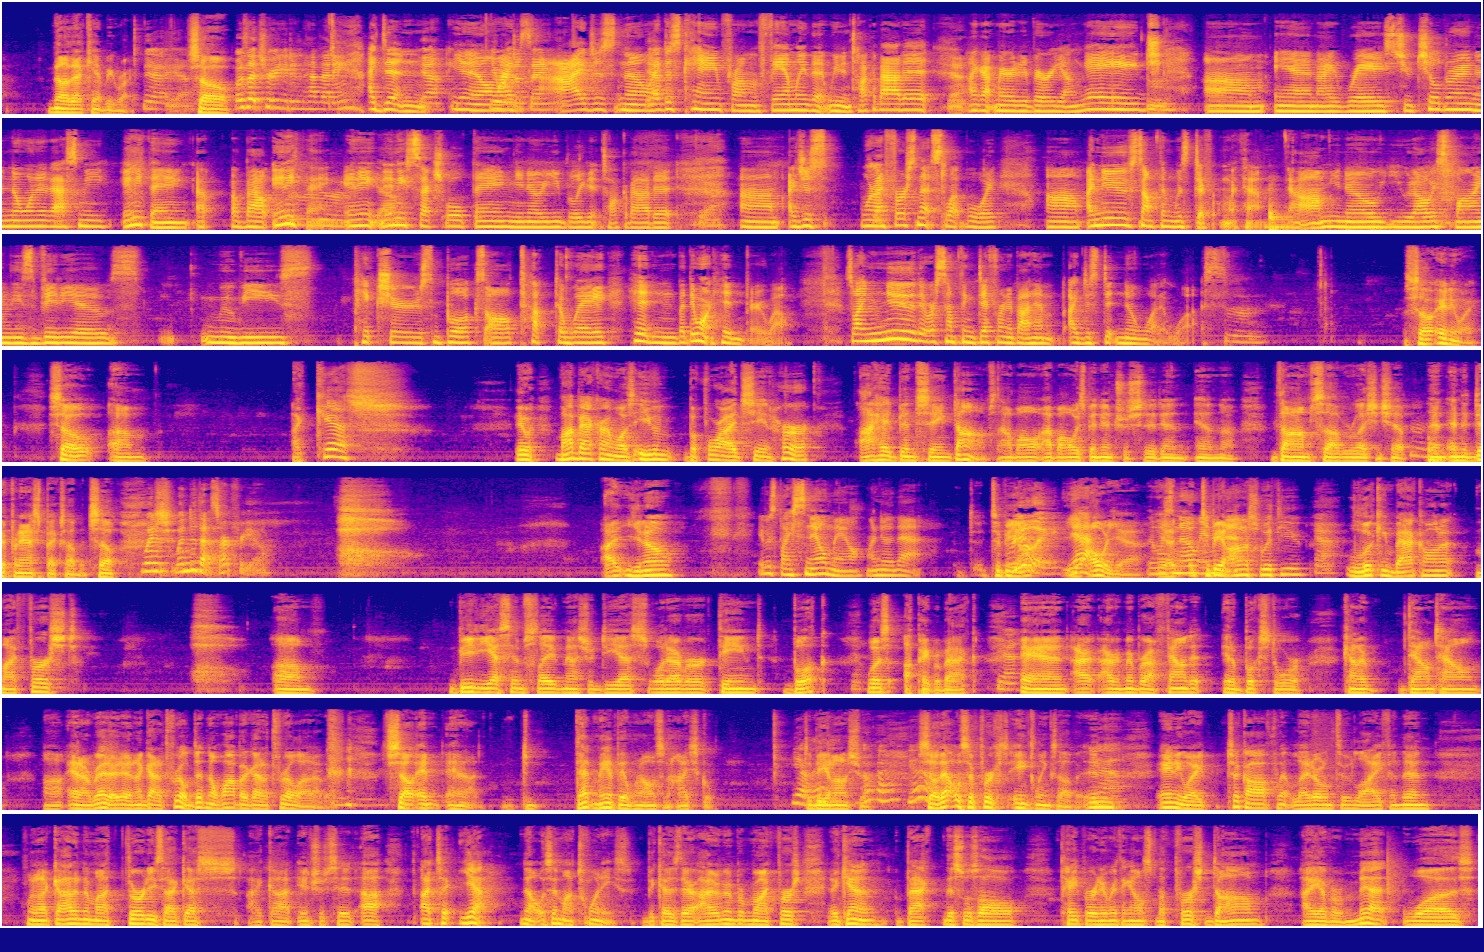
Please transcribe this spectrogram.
No, that can't be right." Yeah. Yeah. So, Was that true? You didn't have any? I didn't. Yeah. You know, You were I, just saying- I just no. Yeah. I just came from a family that we didn't talk about it. Yeah. I got married at a very young age, um, and I raised two children, and no one had asked me anything about anything, any yeah. any sexual thing. You know, you really didn't talk about it. Yeah. Um, I just when I first met Slut Boy, um, I knew something was different with him. Um, you know, you would always find these videos, movies, pictures, books all tucked away, hidden, but they weren't hidden very well. So I knew there was something different about him. I just didn't know what it was. so anyway, so um, I guess it, my background was even before I'd seen her, I had been seeing Doms. I've all, I've always been interested in in uh, Dom sub relationship and, and the different aspects of it. So When when did that start for you? I, you know, It was by snail mail. I know that. to be Really? Yeah. oh yeah, There was Yeah, no To be honest with you, Yeah. looking back on it, my first um, BDSM slave master DS whatever themed book was a paperback. Yeah. And I, I remember I found it in a bookstore kind of downtown. Uh, and I read it and I got a thrill. Didn't know why, but I got a thrill out of it. so, and, and to, that may have been when I was in high school Yeah. to be honest with you. Okay. Yeah. So that was the first inklings of it. And Yeah. anyway, took off, went later on through life. And then when I got into my 30s, I guess I got interested. Uh, I take, yeah, no, it was in my 20s because there, I remember my first, and again, back, this was all paper and everything else. The first Dom I ever met was,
